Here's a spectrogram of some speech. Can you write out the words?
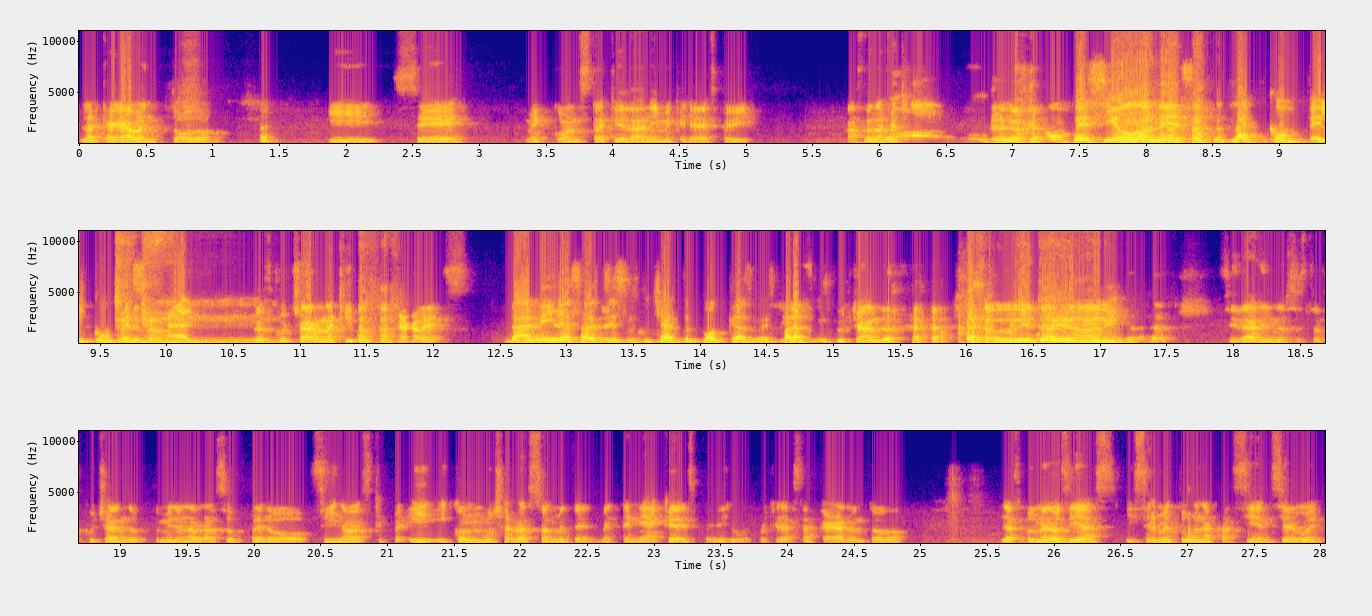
La cagaba en todo y sé, me consta que Dani me quería despedir. Hasta la fecha. Pero Confesiones, esto es la con- el confesional. lo escucharon aquí por primera vez. Dani, ya sabes, tienes que escuchar este podcast, güey, es para ti. escuchando. Saludito ahí a Dani. si Dani nos está escuchando, también un abrazo, pero sí, no, es que, y, y con mucha razón me, te- me tenía que despedir, güey, porque la estaba cagando en todo. Los primeros días, Isel me tuvo una paciencia, güey.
